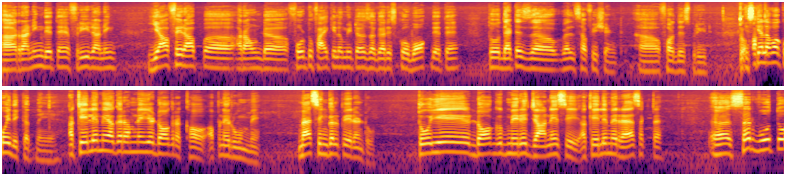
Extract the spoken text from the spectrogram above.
रनिंग देते हैं फ्री रनिंग या फिर आप around four to five kilometres अगर इसको वॉक देते हैं तो that is well sufficient for this breed तो इसके अलावा कोई दिक्कत नहीं है। अकेले में अगर हमने ये डॉग रखा हो अपने रूम में मैं सिंगल पेरेंट हूँ तो ये डॉग मेरे जाने से अकेले में रह सकता है? सर Uh, वो तो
